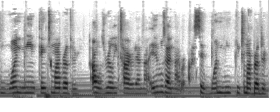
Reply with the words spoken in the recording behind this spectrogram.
one mean thing to my brother. I was really tired that night. It was at night. I said one mean thing to my brother.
